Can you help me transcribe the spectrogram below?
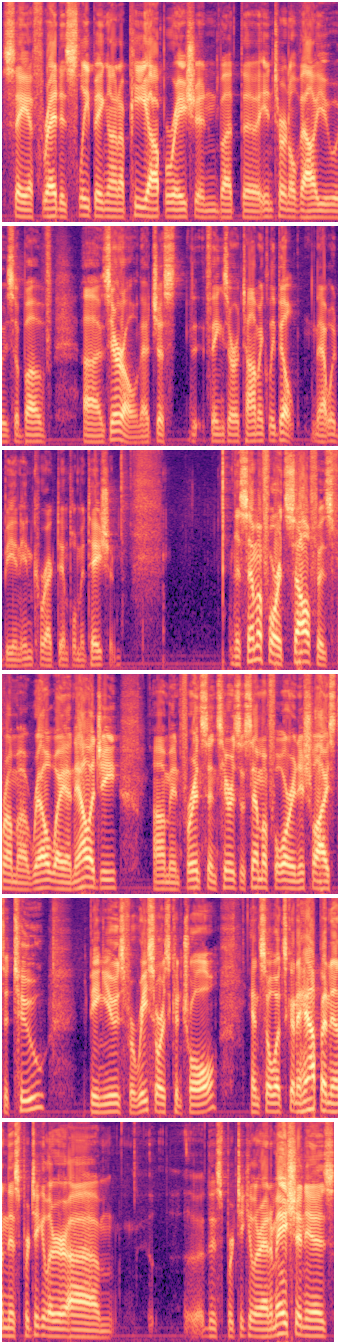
say a thread is sleeping on a P operation, but the internal value is above uh, zero. That just things are atomically built. That would be an incorrect implementation. The semaphore itself is from a railway analogy. Um, and for instance, here's a semaphore initialized to 2 being used for resource control. And so what's going to happen in this particular um, this particular animation is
